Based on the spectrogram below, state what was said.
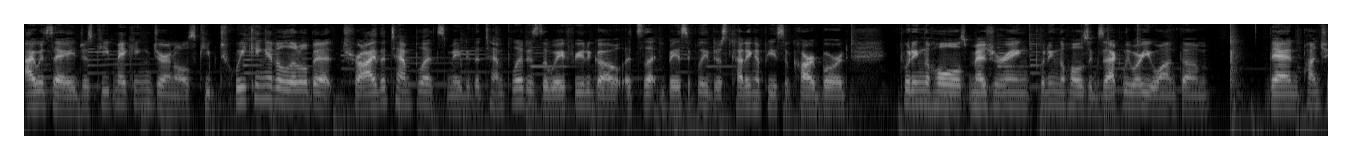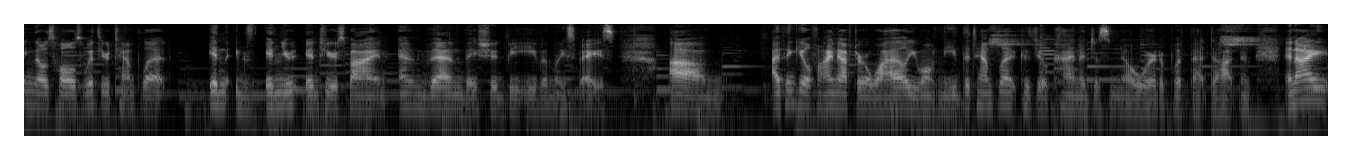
I would say just keep making journals, keep tweaking it a little bit, try the templates. Maybe the template is the way for you to go. It's like basically just cutting a piece of cardboard, putting the holes, measuring, putting the holes exactly where you want them, then punching those holes with your template in in your into your spine, and then they should be evenly spaced. Um, I think you'll find after a while you won't need the template because you'll kind of just know where to put that dot and and I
